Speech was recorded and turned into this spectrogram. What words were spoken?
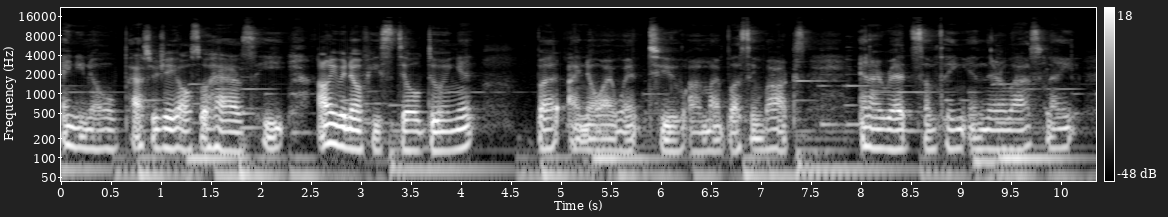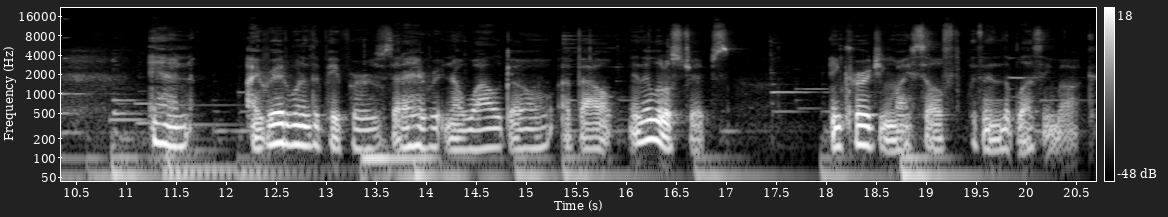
And you know, Pastor Jay also has he I don't even know if he's still doing it, but I know I went to uh, my blessing box and I read something in there last night. And I read one of the papers that I had written a while ago about, in their little strips, encouraging myself within the blessing box.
